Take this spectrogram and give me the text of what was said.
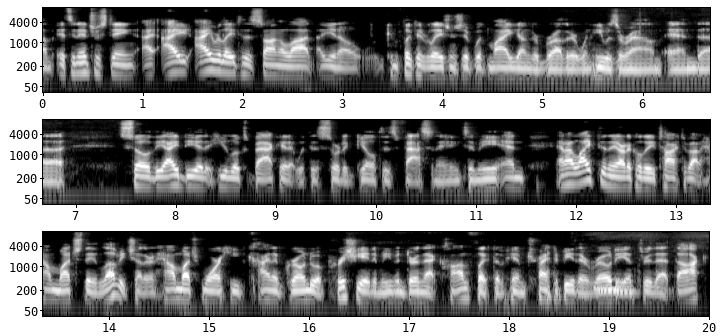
Um, it's an interesting. I, I I relate to this song a lot. uh, You know, conflicted relationship with my younger brother when he was around, and uh, so the idea that he looks back at it with this sort of guilt is fascinating to me. And and I liked in the article that he talked about how much they love each other and how much more he'd kind of grown to appreciate him even during that conflict of him trying to be their roadie and through that dock.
